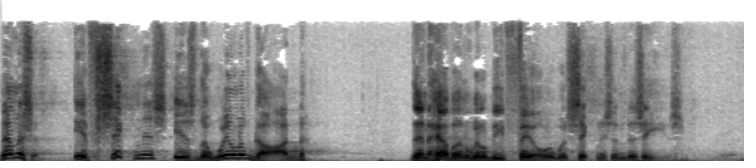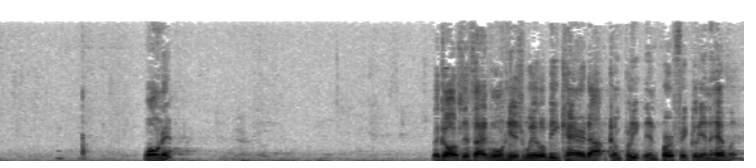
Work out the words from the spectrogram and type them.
Now listen, if sickness is the will of God, then heaven will be filled with sickness and disease. Won't it? Because if that won't His will be carried out completely and perfectly in heaven,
